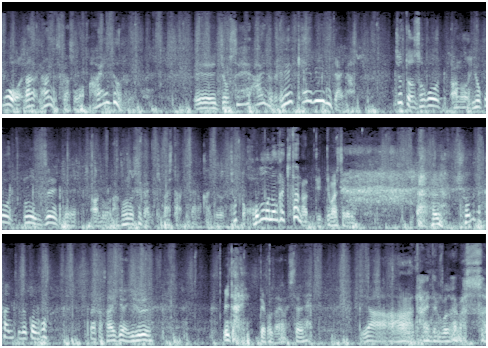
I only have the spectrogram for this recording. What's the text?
た もうななんですかそのアイドル、えー、女性アイドル？AKB みたいな。ちょっとそこあの横にずれてあの落語の世界に来ましたみたいな感じでちょっと本物が来たなって言ってましたけど。そんな感じの子もなんか最近はいる。みたいでございましてね。いやー大変でございます。え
